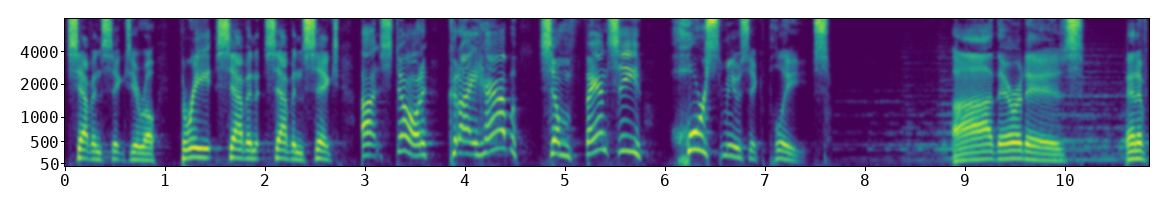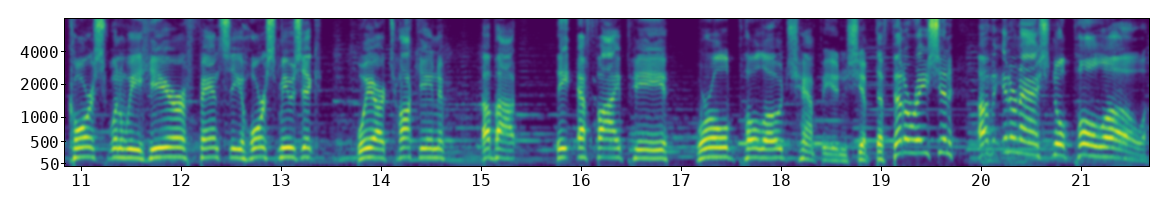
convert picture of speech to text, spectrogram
760 3776. Uh, Stone, could I have some fancy horse music, please? Ah, there it is. And of course, when we hear fancy horse music, we are talking about the FIP World Polo Championship, the Federation of International Polo.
